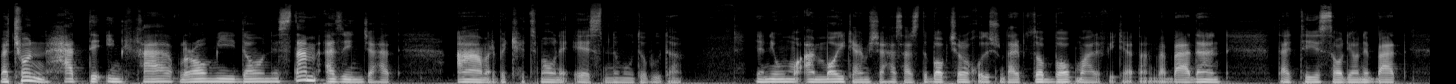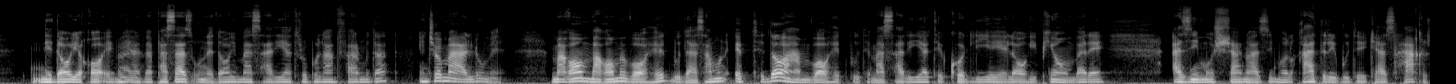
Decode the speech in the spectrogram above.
و چون حد این خلق را می دانستم از این جهت امر به کتمان اسم نموده بودم. یعنی اون معمایی که همیشه هست حضرت باب چرا خودشون در ابتدا باب معرفی کردن و بعدا در طی سالیان بعد ندای قائمیت بله. و پس از اون ندای مظهریت رو بلند فرمودن اینجا معلومه. مقام مقام واحد بوده از همون ابتدا هم واحد بوده. مظهریت کلیه الهی پیامبر عظیم و شن و عظیم القدری بوده که از حق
